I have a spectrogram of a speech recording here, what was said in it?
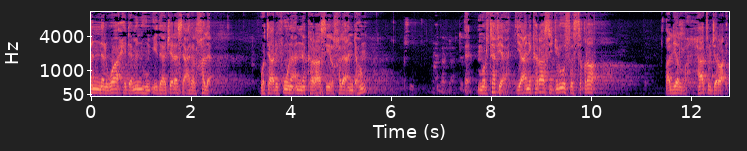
أن الواحد منهم إذا جلس على الخلع وتعرفون أن كراسي الخلع عندهم مرتفعة يعني كراسي جلوس واستقرار. قال يلا هاتوا الجرائد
